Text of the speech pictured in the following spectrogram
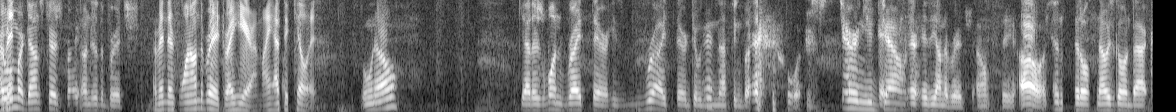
Two of Herman, them are downstairs, right under the bridge. Herman, there's one on the bridge right here. I might have to kill it. Uno? Yeah, there's one right there. He's right there doing Where's- nothing but staring you down. where is he on the bridge? I don't see. Oh, He's in the middle. Now he's going back.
